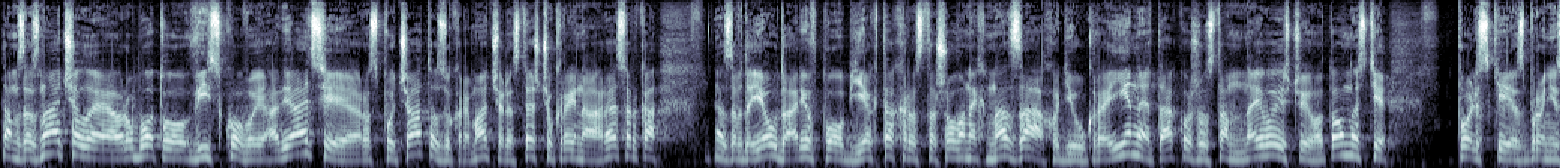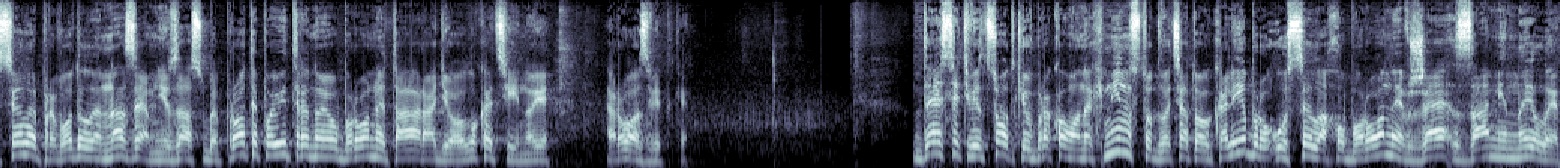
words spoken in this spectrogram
Там зазначили, роботу військової авіації розпочато, зокрема через те, що країна-агресорка завдає ударів по об'єктах, розташованих на заході України. Також у стан найвищої готовності. Польські збройні сили приводили наземні засоби протиповітряної оборони та радіолокаційної розвідки. 10% бракованих мін 120-го калібру у силах оборони вже замінили.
